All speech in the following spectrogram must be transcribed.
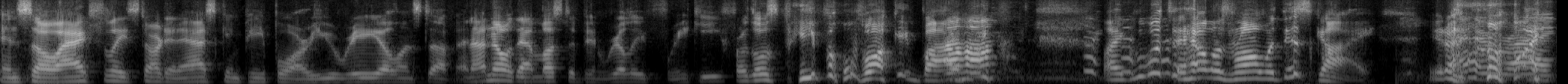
And so I actually started asking people, "Are you real?" and stuff. And I know that must have been really freaky for those people walking by uh-huh. like, what the hell is wrong with this guy? You know, right,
